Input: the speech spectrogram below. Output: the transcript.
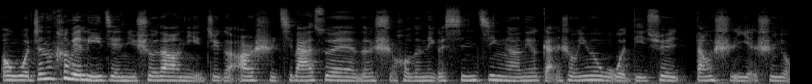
呃，我真的特别理解你说到你这个二十七八岁的时候的那个心境啊，那个感受，因为我的确当时也是有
